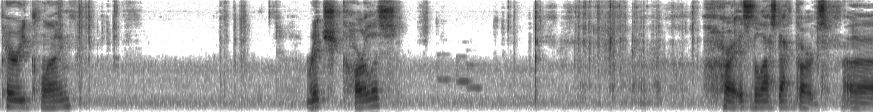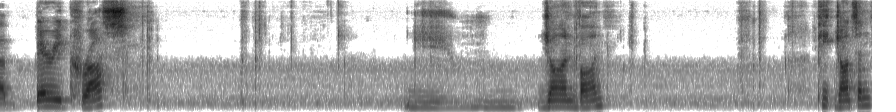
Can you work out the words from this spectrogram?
Perry Klein. Rich Karlis. Alright, this is the last stack of cards. Uh, Barry Cross. John Vaughn. Pete Johnson.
